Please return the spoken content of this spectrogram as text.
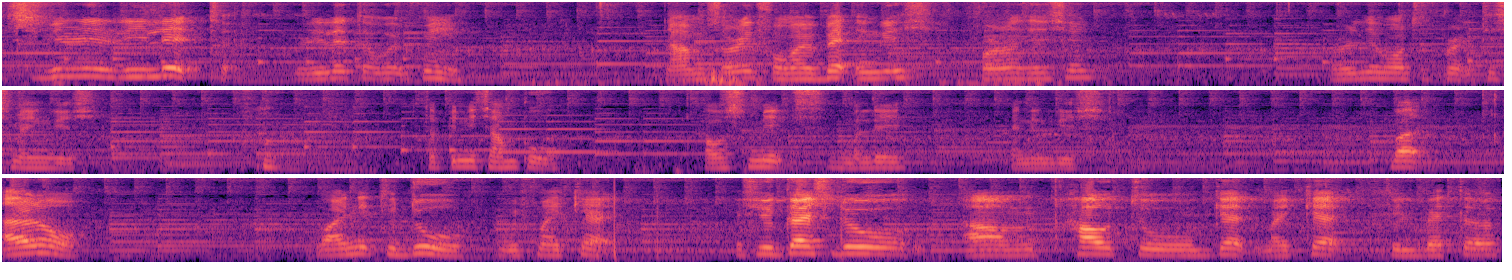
it's really related Related with me. Now I'm sorry for my bad English pronunciation. I really want to practice my English. Tapi ni campur. I was mix Malay and English. But I don't know What I need to do with my cat. If you guys do um, How to get my cat feel better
